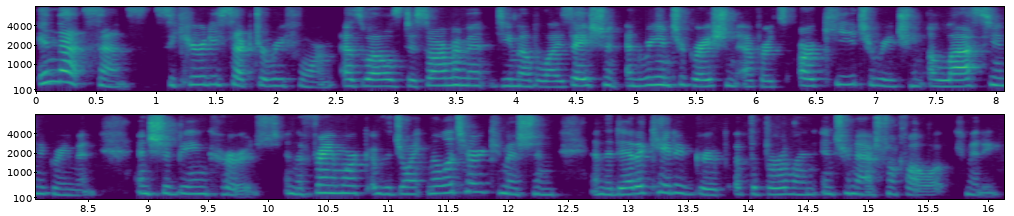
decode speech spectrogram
In that sense, security sector reform, as well as disarmament, demobilization, and reintegration efforts are key to reaching a lasting agreement and should be encouraged in the framework of the Joint Military Commission and the dedicated group of the Berlin International Follow-up Committee.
